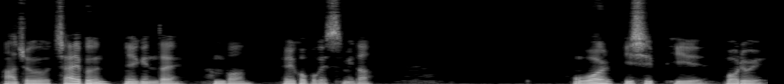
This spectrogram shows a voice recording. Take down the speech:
아주 짧은 얘기인데 한번 읽어보겠습니다. 5월 22일 월요일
